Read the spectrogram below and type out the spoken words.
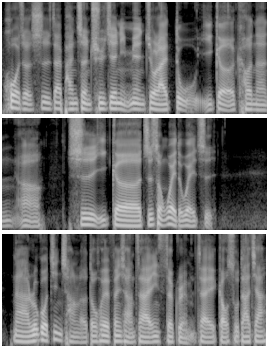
或者是在盘整区间里面就来赌一个可能呃是一个止损位的位置。那如果进场了，都会分享在 Instagram，再告诉大家。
